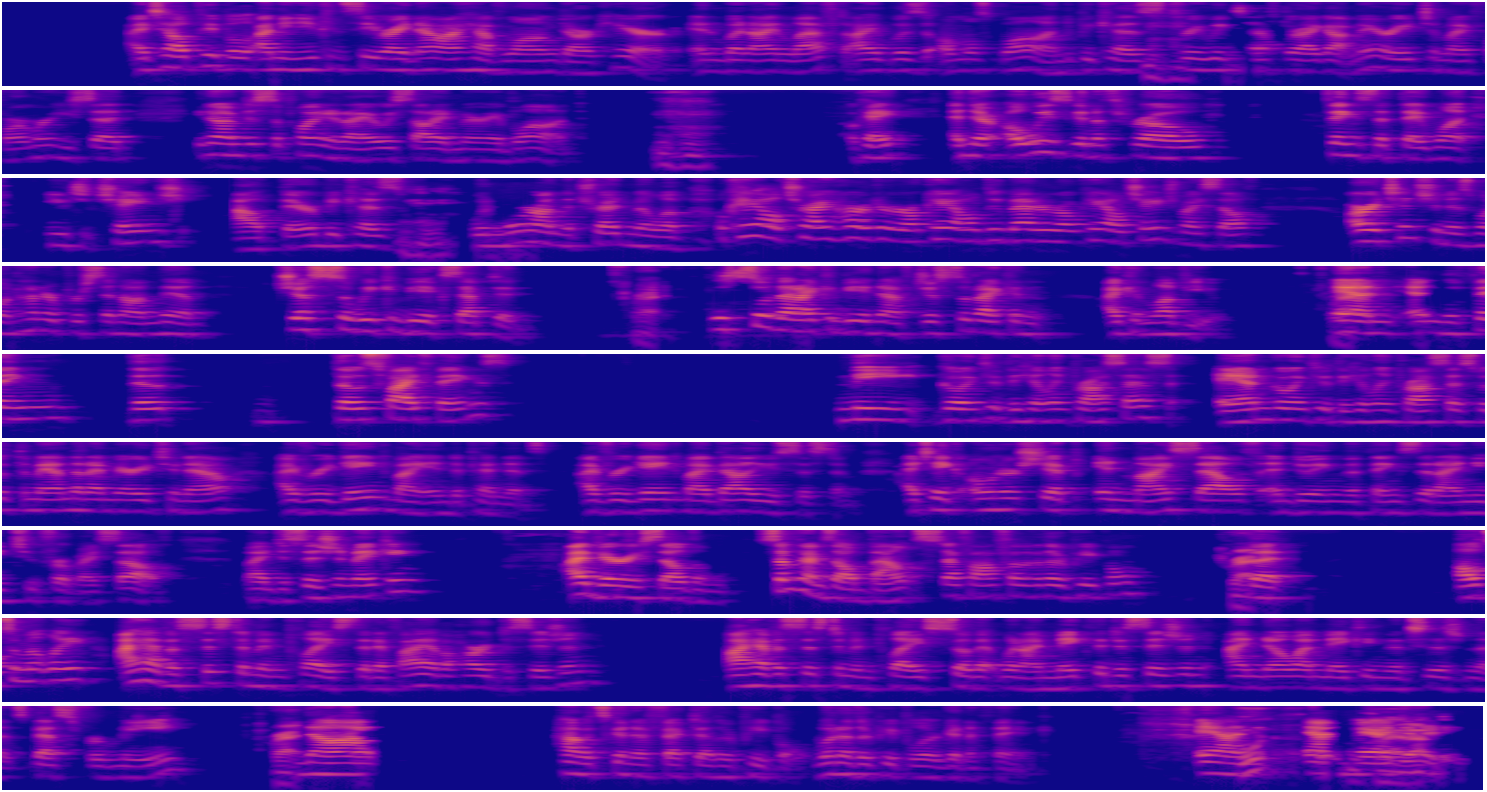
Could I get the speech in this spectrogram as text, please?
I tell people i mean you can see right now i have long dark hair. And when i left i was almost blonde because mm-hmm. three weeks after i got married to my former he said you know i'm disappointed. I always thought i'd marry a blonde. Mm-hmm. okay? And they're always going to throw things that they want you to change out there because mm-hmm. when we're on the treadmill of okay i'll try harder. Okay i'll do better. Okay i'll change myself our attention is 100% on them just so we can be accepted right just so that i can be enough just so that i can i can love you right. and and the thing the those five things me going through the healing process and going through the healing process with the man that I'm married to now, I've regained my independence. I've regained my value system. I take ownership in myself and doing the things that I need to for myself. My decision making, I very seldom, sometimes I'll bounce stuff off of other people, right. but ultimately, I have a system in place that if I have a hard decision, I have a system in place so that when I make the decision, I know I'm making the decision that's best for me, right. not how it's going to affect other people, what other people are going to think, and want, and my identity.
